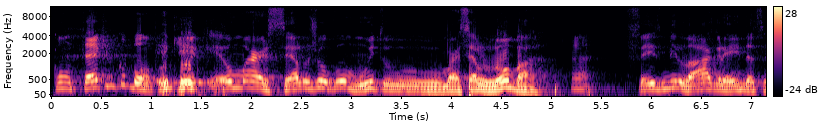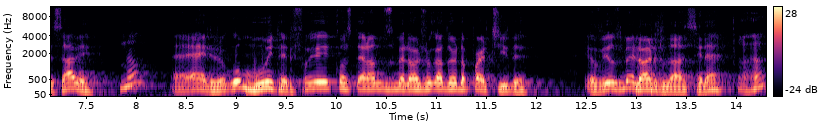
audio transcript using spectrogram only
Com um técnico bom, porque. porque o Marcelo jogou muito. O Marcelo Lomba É. fez milagre ainda, você sabe? Não? É, ele jogou muito. Ele foi considerado um dos melhores jogadores da partida. Eu vi os melhores lances, né? Aham.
